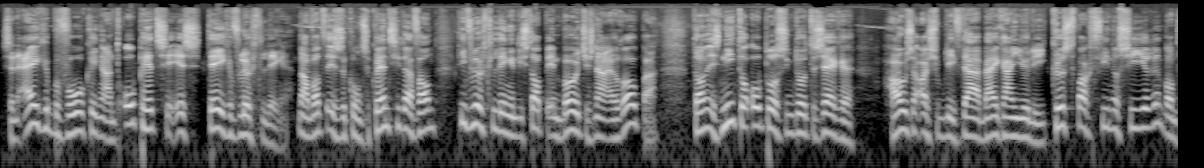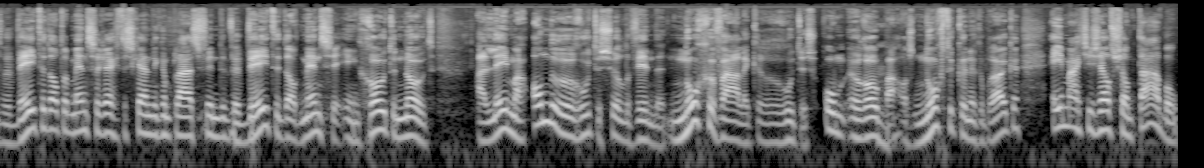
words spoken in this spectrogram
zijn eigen bevolking aan het ophitsen is... tegen vluchtelingen. Nou, wat is de consequentie daarvan? Die vluchtelingen die stappen in bootjes naar Europa. Dan is niet de oplossing door te zeggen... hou ze alsjeblieft daar, wij gaan jullie kustwacht financieren... want we weten dat er mensenrechten schendingen plaatsvinden. We weten dat mensen in grote nood alleen maar andere routes zullen vinden. Nog gevaarlijkere routes om Europa alsnog te kunnen gebruiken. En je maakt jezelf chantabel.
